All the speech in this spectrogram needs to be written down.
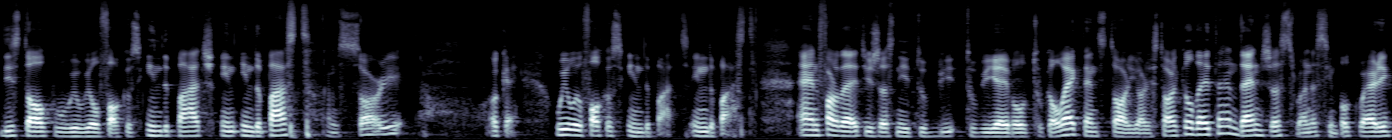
this talk we will focus in the patch in, in the past. I'm sorry. Okay, we will focus in the past. In the past, and for that you just need to be to be able to collect and store your historical data, and then just run a simple query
